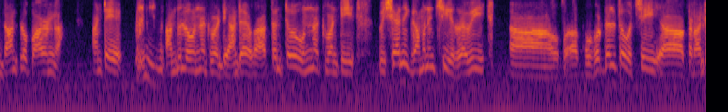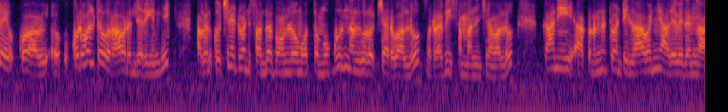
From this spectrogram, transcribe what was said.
దాంట్లో భాగంగా అంటే అందులో ఉన్నటువంటి అంటే అతనితో ఉన్నటువంటి విషయాన్ని గమనించి రవి గొడ్డలతో వచ్చి అక్కడ అంటే కొడవలతో రావడం జరిగింది. అక్కడికి వచ్చినటువంటి సందర్భంలో మొత్తం ముగ్గురు నలుగురు వచ్చారు వాళ్ళు రవి సంబంధించిన వాళ్ళు. కానీ అక్కడ ఉన్నటువంటి లావణ్య అదే విధంగా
